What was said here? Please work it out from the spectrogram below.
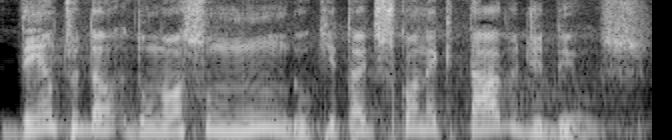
dentro do, do nosso mundo que está desconectado de Deus.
